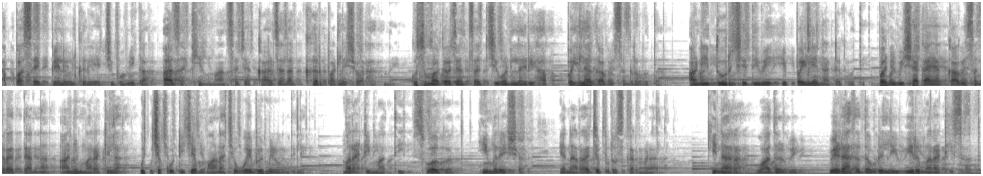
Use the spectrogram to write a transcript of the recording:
आप्पासाहेब बेलवलकर यांची भूमिका आज अखेर माणसाच्या काळजाला घर पाडल्याशिवाय राहत नाही. कुसुमाग्रजांचा जीवन लहरी हा पहिला काव्यसंग्रह होता आणि दूरचे दिवे हे पहिले नाटक होते. पण विशाखा या काव्यसंग्रहात त्यांना आणि मराठीला उच्च कोटीचे मानाचे वैभव मिळवून दिले. मराठी माती स्वगत हिमरेषा यांना राज्य पुरस्कार मिळाला. किनारा वादळवे वेढात दौडली वीर मराठी साथ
